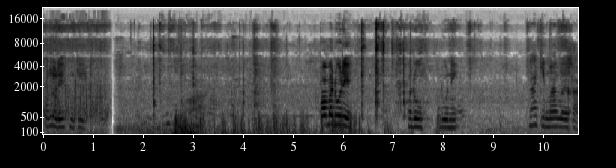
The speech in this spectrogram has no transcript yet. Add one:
คนเลยดิเมื่อกี้ปอมาดูดิ มาดู ดูนี่ น่ากินมากเลยค่ะ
